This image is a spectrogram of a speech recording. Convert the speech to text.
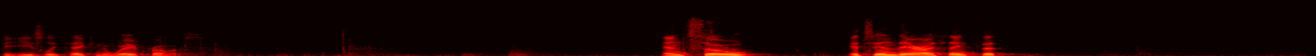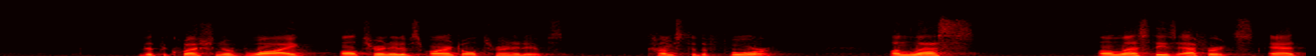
be easily taken away from us. And so it's in there, I think, that that the question of why alternatives aren't alternatives comes to the fore. Unless, unless these efforts at,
